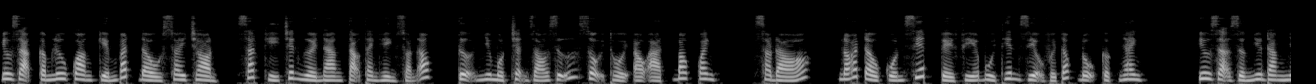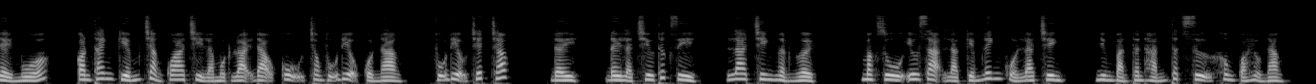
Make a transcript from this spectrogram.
Yêu dạ cầm lưu quang kiếm bắt đầu xoay tròn, sát khí trên người nàng tạo thành hình xoắn ốc, tựa như một trận gió dữ dội thổi ảo ạt bao quanh. Sau đó, nó bắt đầu cuốn xiết về phía Bùi Thiên Diệu với tốc độ cực nhanh. Yêu dạ dường như đang nhảy múa, còn thanh kiếm chẳng qua chỉ là một loại đạo cụ trong vũ điệu của nàng, vũ điệu chết chóc. Đây, đây là chiêu thức gì? La Trinh ngẩn người. Mặc dù yêu dạ là kiếm linh của La Trinh, nhưng bản thân hắn thật sự không quá hiểu nàng.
